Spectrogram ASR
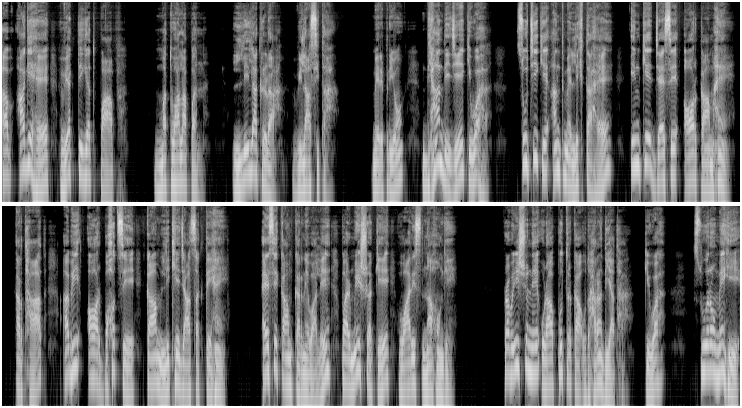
अब आगे है व्यक्तिगत पाप, मतवालापन, लीला क्रीड़ा, विलासिता। मेरे प्रियो, ध्यान दीजिए कि वह सूची के अंत में लिखता है, इनके जैसे और काम हैं। अर्थात अभी और बहुत से काम लिखे जा सकते हैं। ऐसे काम करने वाले परमेश्वर के वारिस न होंगे। प्रभु यीशु ने उड़ाव पुत्र का उदाहरण दिया था कि वह सुअरों में ही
